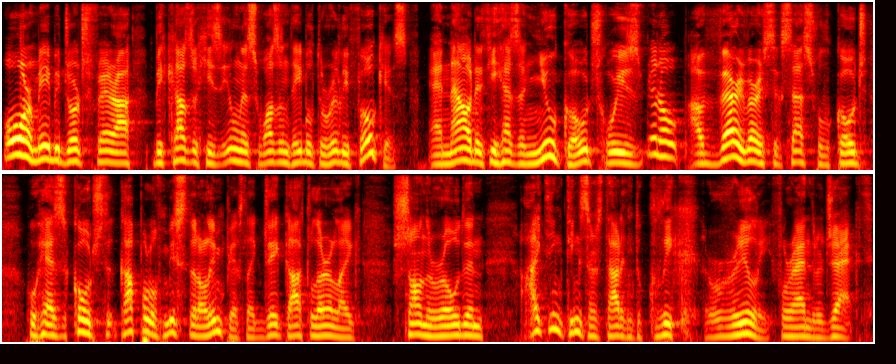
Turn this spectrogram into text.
Or maybe George Farah, because of his illness, wasn't able to really focus. And now that he has a new coach who is, you know, a very, very successful coach who has coached a couple of Mr. Olympias like Jay Cutler, like Shawn Rhoden, I think things are starting to click really for Andrew Jacked.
